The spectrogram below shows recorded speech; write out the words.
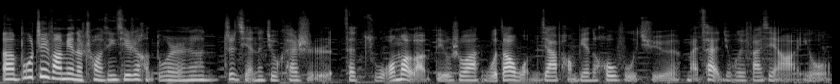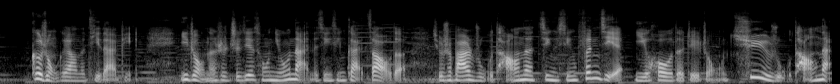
啊。不过这方面的创新，其实很多人之前呢就开始在琢磨了。比如说，我到我们家旁边的 h o f 去买菜，就会发现啊有。各种各样的替代品，一种呢是直接从牛奶呢进行改造的，就是把乳糖呢进行分解以后的这种去乳糖奶，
